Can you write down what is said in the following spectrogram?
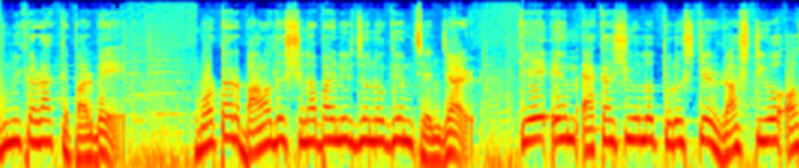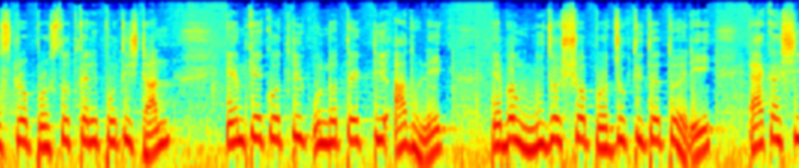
ভূমিকা রাখতে পারবে। মোটার বাংলাদেশ সেনাবাহিনীর জন্য গেম চেঞ্জার কে এম একাশি হল তুরস্কের রাষ্ট্রীয় অস্ত্র প্রস্তুতকারী প্রতিষ্ঠান এমকে কর্তৃক উন্নত একটি আধুনিক এবং নিজস্ব প্রযুক্তিতে তৈরি একাশি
